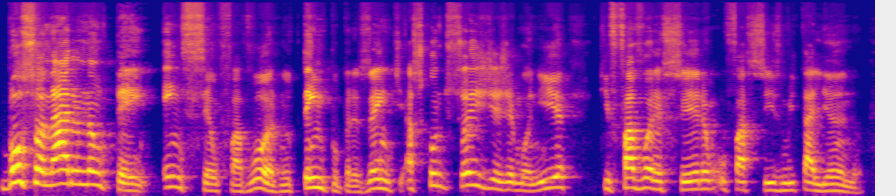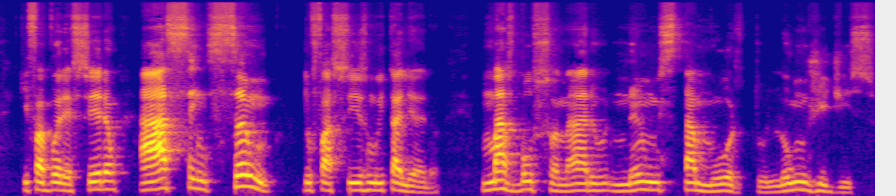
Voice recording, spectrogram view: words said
Bolsonaro não tem em seu favor, no tempo presente, as condições de hegemonia que favoreceram o fascismo italiano, que favoreceram a ascensão do fascismo italiano. Mas Bolsonaro não está morto, longe disso.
